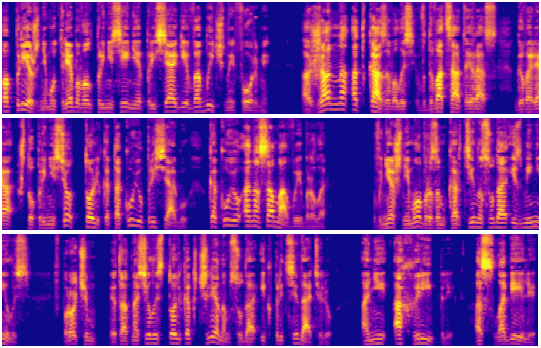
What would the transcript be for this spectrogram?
по-прежнему требовал принесения присяги в обычной форме, а Жанна отказывалась в двадцатый раз, говоря, что принесет только такую присягу, какую она сама выбрала. Внешним образом картина суда изменилась. Впрочем, это относилось только к членам суда и к председателю. Они охрипли, ослабели,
